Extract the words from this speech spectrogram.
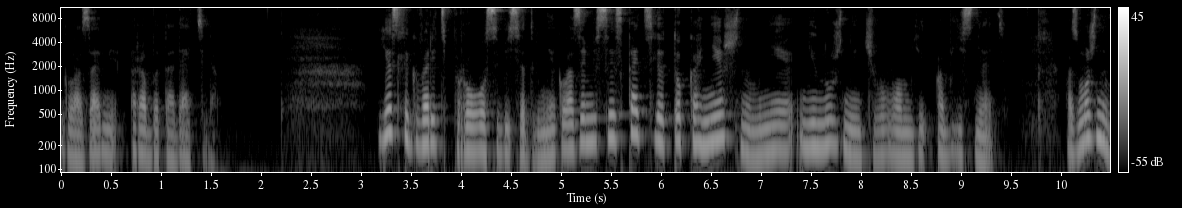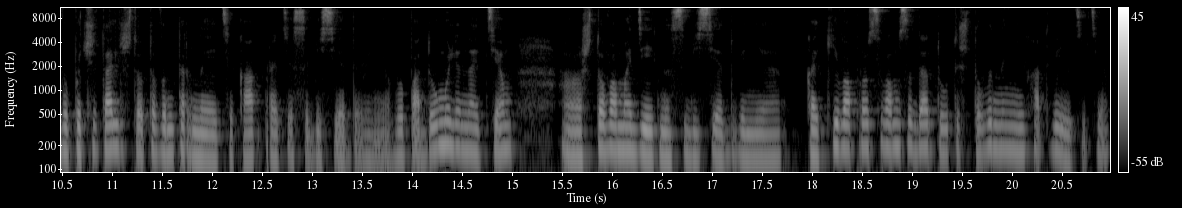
глазами работодателя. Если говорить про собеседование глазами соискателя, то, конечно, мне не нужно ничего вам объяснять. Возможно, вы почитали что-то в интернете, как пройти собеседование. Вы подумали над тем, а, что вам одеть на собеседование, какие вопросы вам зададут и что вы на них ответите.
